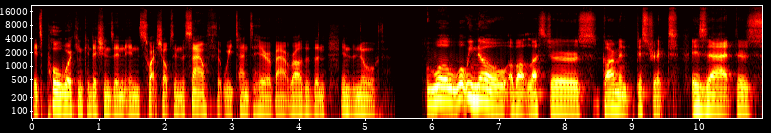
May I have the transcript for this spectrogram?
it's poor working conditions in, in sweatshops in the south that we tend to hear about rather than in the north. Well, what we know about Leicester's garment district is that there's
